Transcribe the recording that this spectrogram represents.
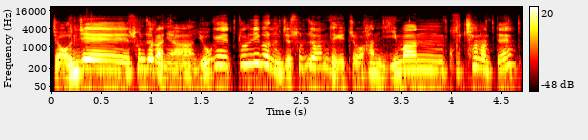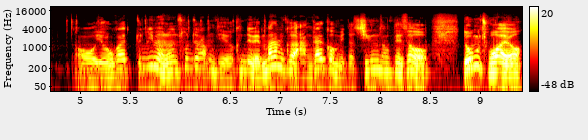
이제 언제 손절하냐? 요게 뚫리면 이제 손절하면 되겠죠. 한 2만 9천 원대? 어, 요가 뚫리면은 손절하면 돼요. 근데 웬만하면 그거 안 갈 겁니다. 지금 상태에서 너무 좋아요.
